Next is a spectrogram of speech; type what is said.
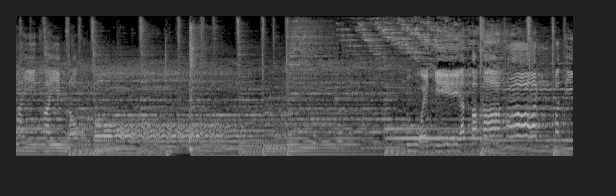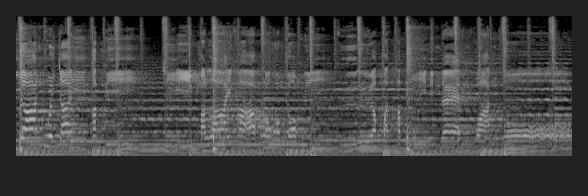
ให้ไทยปรองดองด้วยเกียรติทหารปฏิญาณด้วยใจพักดีชีพมาลายข้าพร้อมยอมมีเพื่อปัทภีดินแดนกวานทอง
